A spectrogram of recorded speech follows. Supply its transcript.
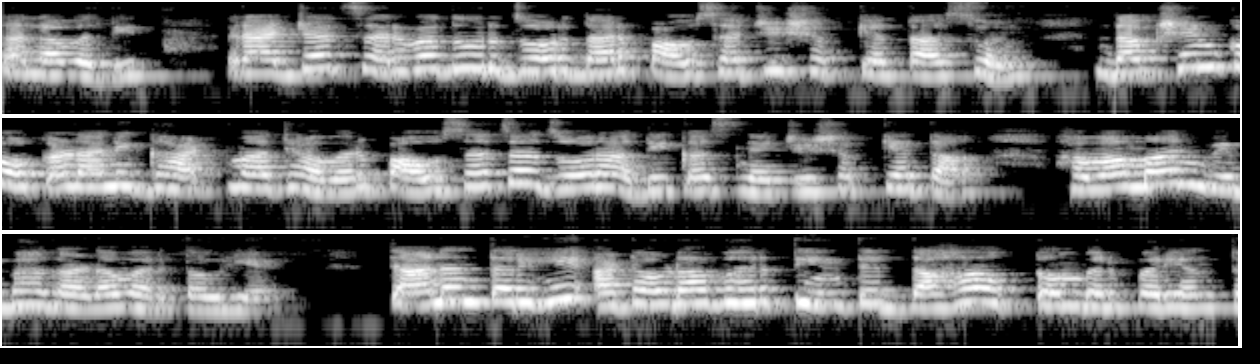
कालावधीत राज्यात सर्वदूर जोरदार पावसाची शक्यता असून दक्षिण कोकण आणि घाटमाथ्यावर पावसाचा जोर अधिक असण्याची शक्यता हवामान विभागानं वर्तवली आहे. त्यानंतरही आठवडाभर तीन ते दहा ऑक्टोबरपर्यंत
